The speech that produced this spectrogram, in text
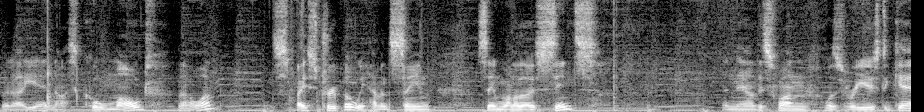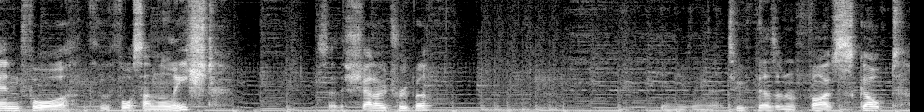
But uh, yeah, nice cool mold, that one. Space Trooper, we haven't seen seen one of those since. And now this one was reused again for the Force Unleashed. So the Shadow Trooper. Again using that 2005 sculpt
